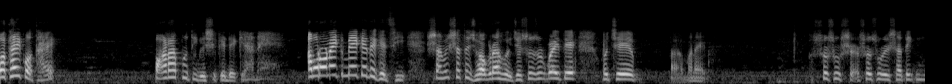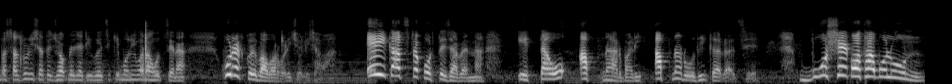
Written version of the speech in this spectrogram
কথায় কথায় পাড়া প্রতিবেশীকে ডেকে আনে। আবার অনেক মেয়েকে দেখেছি। স্বামীর সাথে ঝগড়া হয়েছে। শ্বশুরবাড়িতে হচ্ছে মানে শ্বশুর শ্বশুরের সাথে কিংবা শাশুড়ির সাথে ঝগড়াঝাটি হয়েছে কি মনিমানা হচ্ছে না, হুটহাট করে বাবার বাড়ি চলে যাওয়া। এই কাজটা করতে যাবেন না। এটাও আপনার বাড়ি, আপনার অধিকার আছে। বসে কথা বলুন।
